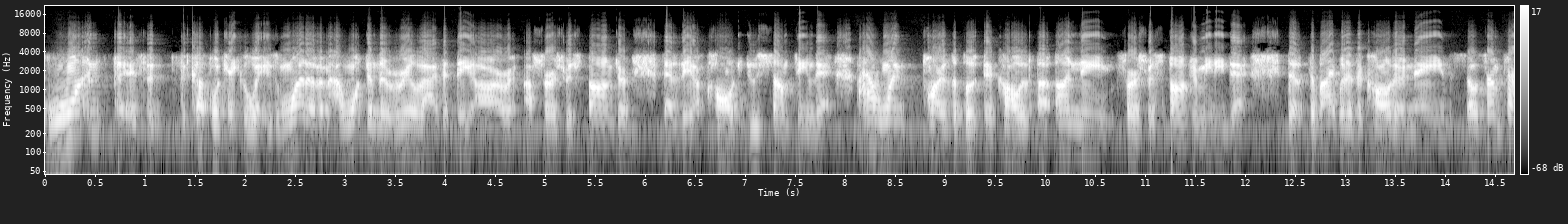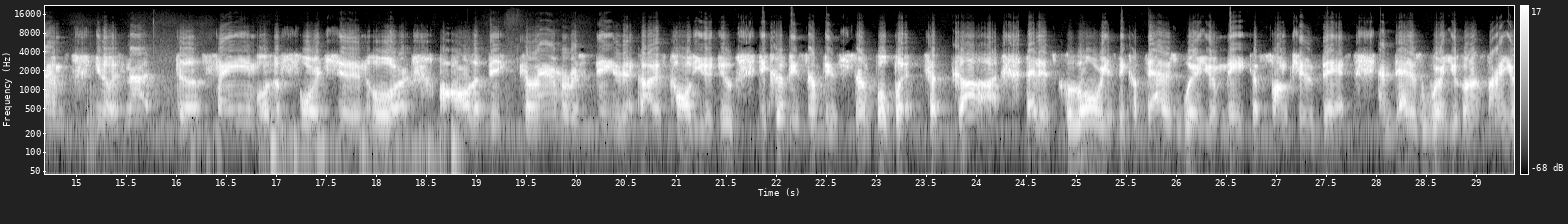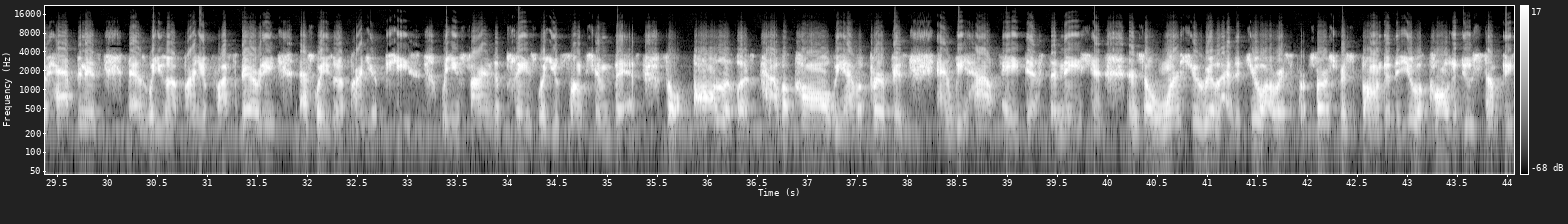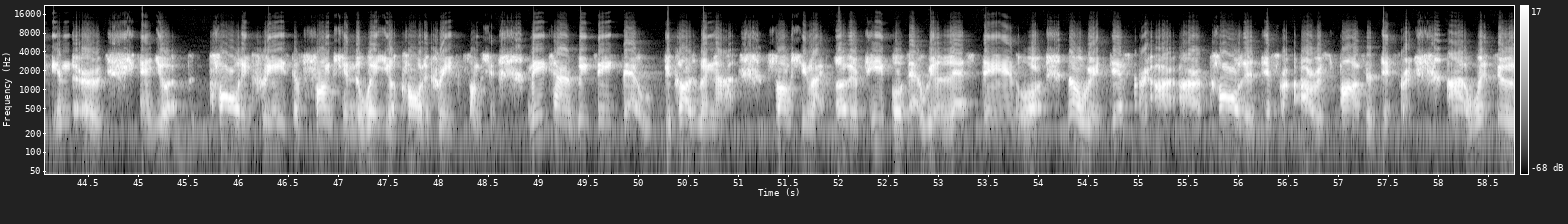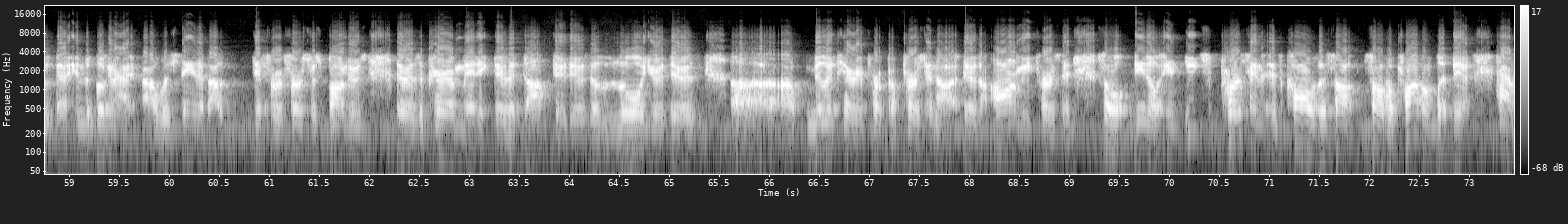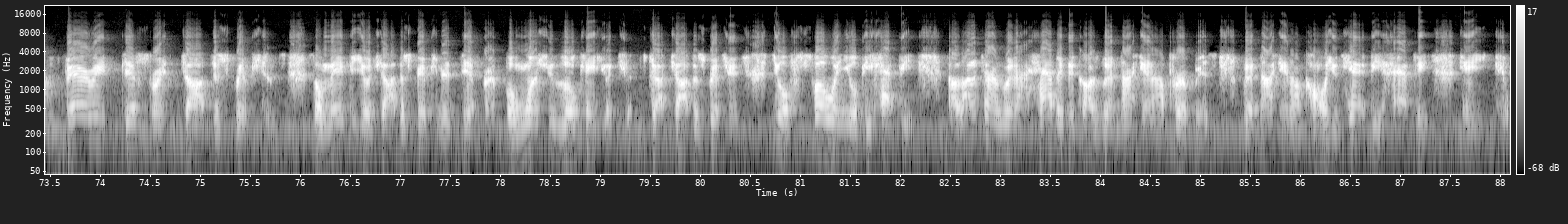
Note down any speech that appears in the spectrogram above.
One, it's a, a couple of takeaways. One of them, I want them to realize that they are a first responder, that they are called to do something. That I have one part of the book that calls an unnamed first responder, meaning that the, the Bible doesn't call their names. So sometimes, you know, it's not the fame or the fortune or all the big glamorous things that God has called you to do. It could be something simple, but to God, that is glorious because that is where you're made to function best. And that is where you're going to find your happiness. That's where you're going to find your prosperity. That's where you're going to find your peace when you find the place where you function best. So all of us have a call, we have a purpose, and we have a destination. And so once you realize that you are a first responder, that you are called to do something in the earth, and you're called and create to function the way you're called to create to function. Many times we think that because we're not functioning like other people that we're less than or no, we're different. Our, our call is different. Our response is different. I went through uh, in the book and I, I was saying about different first responders. There is a paramedic, there's a doctor, there's a lawyer, there's a, military per- person, uh, there's an army person. So, you know, and each person is called to solve, solve a problem, but they have very different job descriptions. So maybe your job description is different, but once you locate your job description, you'll flow and you'll be happy. Now, a lot of times we're not happy because we're not in our purpose. We're not in our call. You can't be happy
